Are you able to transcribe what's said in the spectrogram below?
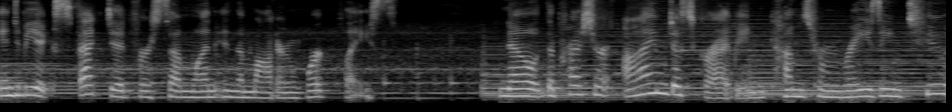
and to be expected for someone in the modern workplace. No, the pressure I'm describing comes from raising two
